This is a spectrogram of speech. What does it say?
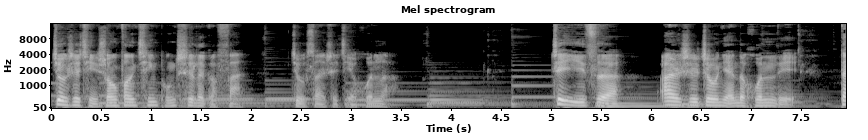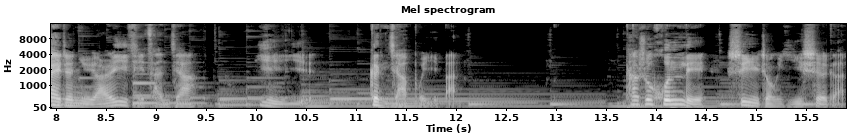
就是请双方亲朋吃了个饭，就算是结婚了。这一次二十周年的婚礼，带着女儿一起参加，意义更加不一般。他说，婚礼是一种仪式感，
